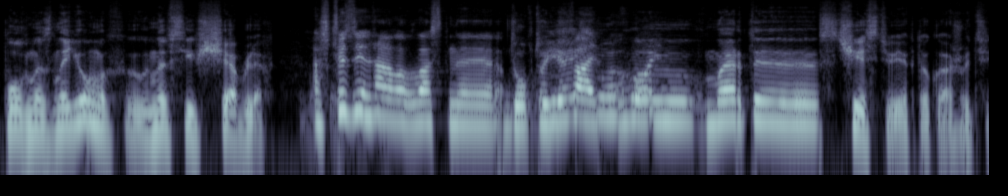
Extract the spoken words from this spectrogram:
повно знайомих на всіх щаблях. А що зіграло власне? Тобто я йшов вмерти з честю, як то кажуть.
